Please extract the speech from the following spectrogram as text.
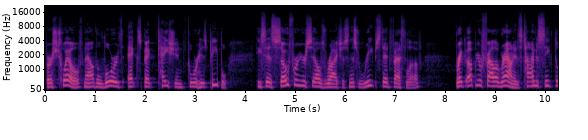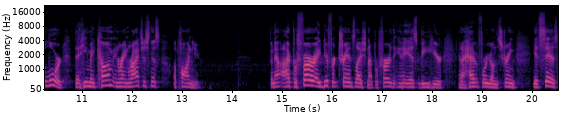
verse 12. Now, the Lord's expectation for his people. He says, Sow for yourselves righteousness, reap steadfast love. Break up your fallow ground. It is time to seek the Lord, that he may come and rain righteousness upon you. But now I prefer a different translation. I prefer the NASB here, and I have it for you on the screen. It says,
